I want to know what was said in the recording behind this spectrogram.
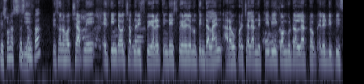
পিছনের সিস্টেমটা পিছনে হচ্ছে আপনি এই তিনটা হচ্ছে আপনার স্পিকারের তিনটা স্পিকারের জন্য তিনটা লাইন আর উপরে চাইলে আপনি TV computer laptop LED piece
